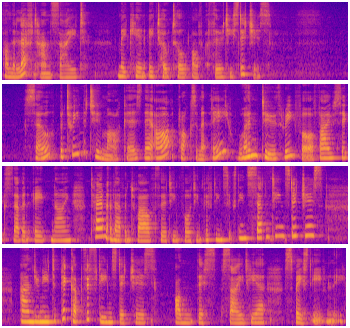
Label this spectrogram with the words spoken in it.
on the left hand side making a total of 30 stitches. So between the two markers there are approximately 1, 2, 3, 4, 5, 6, 7, 8, 9, 10, 11, 12, 13, 14, 15, 16, 17 stitches and you need to pick up 15 stitches on this side here spaced evenly.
